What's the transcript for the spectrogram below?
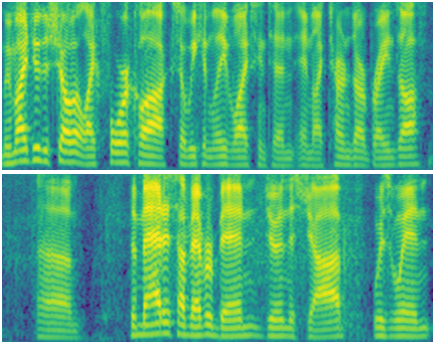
we might do the show at like four o'clock so we can leave Lexington and like turns our brains off. Um, the maddest I've ever been doing this job was when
